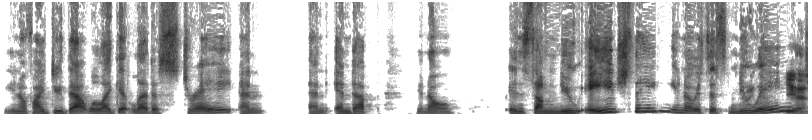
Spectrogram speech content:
you know if i do that will i get led astray and and end up you know in some new age thing? You know is this new age yeah.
